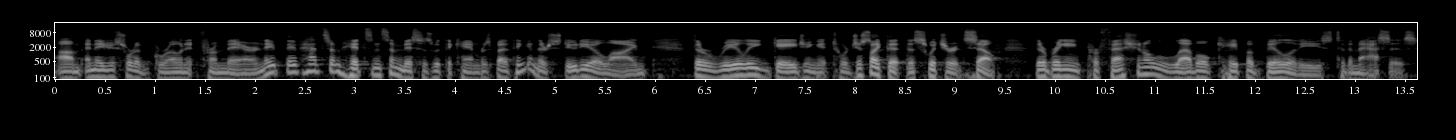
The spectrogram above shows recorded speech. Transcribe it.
um, and they just sort of grown it from there. And they've, they've had some hits and some misses with the cameras, but I think in their studio line, they're really gauging it toward just like the, the switcher itself. They're bringing professional level capabilities to the masses.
